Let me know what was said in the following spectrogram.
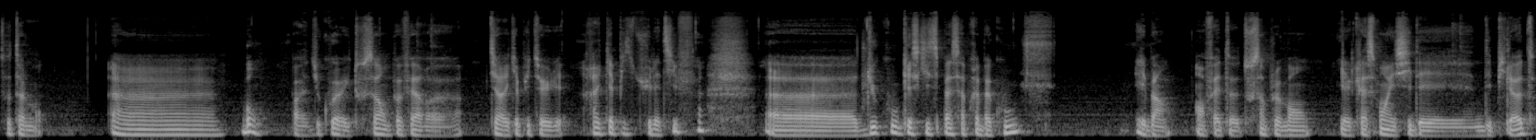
Totalement. Euh, bon, bah, du coup, avec tout ça, on peut faire euh, un petit récapitulatif. du coup, qu'est-ce qui se passe après Bakou Eh ben, en fait, tout simplement, il y a le classement ici des, pilotes.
